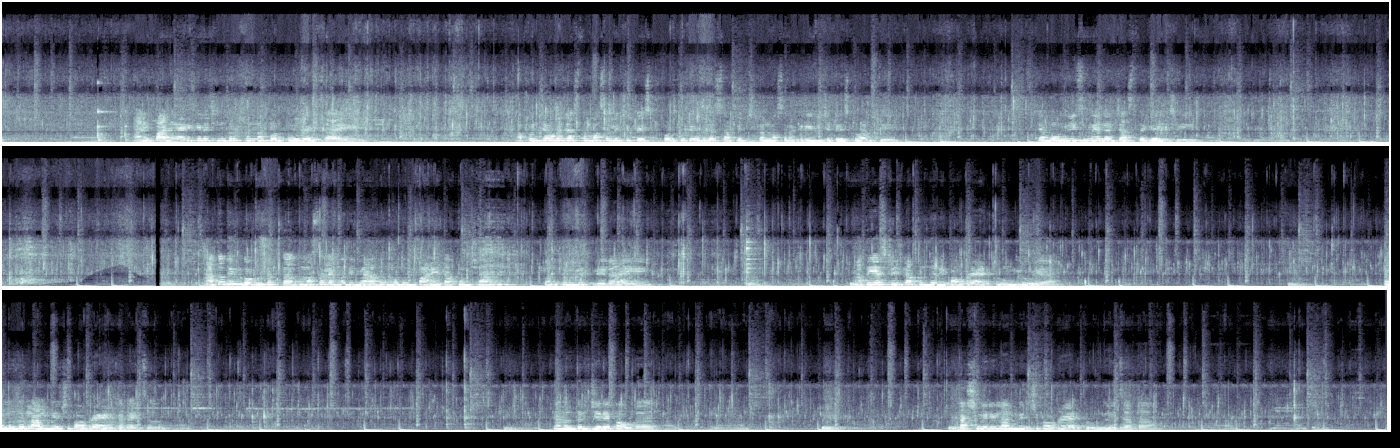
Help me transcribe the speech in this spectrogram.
आणि पाणी ऍड केल्याच्यानंतर पुन्हा परतून घ्यायचं आहे. आपण जेवढं जास्त मसाल्याची पेस्ट करतो तेवढी जास्त आपली चिकन मसाला ग्रेव्हीची टेस्ट वाढते. त्यामुळे हीच मेहनत जास्त घ्यायची. आता तुम्ही बघू शकता मसाल्यामध्ये मी अधूनमधून पाणी टाकून छान परतून घेतलेलं आहे. आता या स्टेजला आपण धने पावडर ऍड करून घेऊया. त्यानंतर लाल मिरची पावडर ऍड करायचं. त्यानंतर जिरे पावडर. काश्मीरी लाल मिरची पावडर ऍड करून घ्यायचं आता.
